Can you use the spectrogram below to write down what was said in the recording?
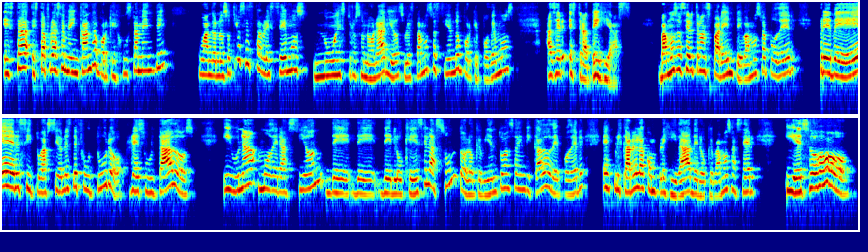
Esta, esta frase me encanta porque justamente cuando nosotros establecemos nuestros honorarios, lo estamos haciendo porque podemos hacer estrategias, vamos a ser transparentes, vamos a poder prever situaciones de futuro, resultados y una moderación de, de, de, lo que es el asunto, lo que bien tú has indicado, de poder explicarle la complejidad de lo que vamos a hacer. Y eso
